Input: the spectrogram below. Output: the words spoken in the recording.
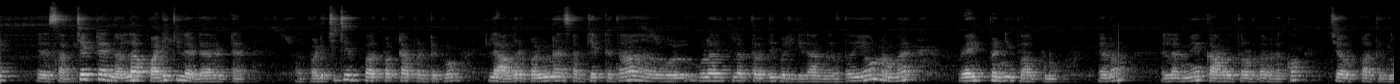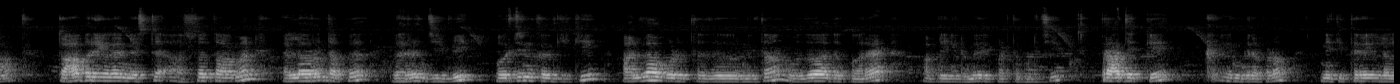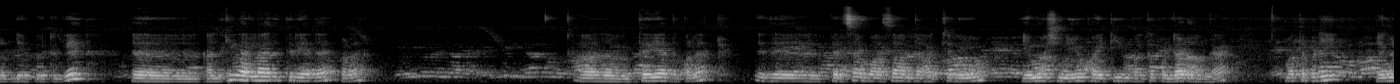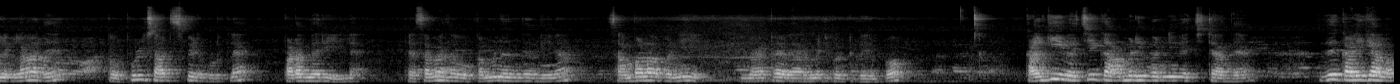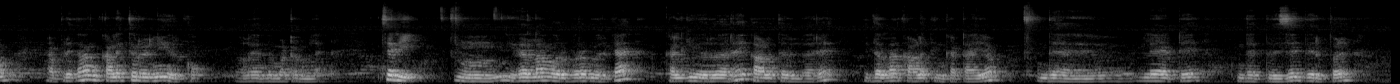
சப்ஜெக்டை நல்லா படிக்கல டேரக்டர் அதை படிச்சுட்டு பர்ஃபெக்டாக பண்ணிருக்கணும். இல்லை அவர் பண்ண சப்ஜெக்டு தான் உலகத்தில் பிரதிபலிக்குதாங்கிறதையும் நம்ம வெயிட் பண்ணி பார்க்கணும். ஏன்னா எல்லாமே காரணத்தோடு தான் நடக்கும். சரி பார்த்துக்கலாம். தாபரையோட நெக்ஸ்ட்டு அஸ்வத்தாமன். எல்லோரும் தப்பு. வெறும் ஜிபி. ஒரிஜினல் கல்கிக்கு அல்வா கொடுத்ததுன்னு தான் உதவாத போகிற அப்படிங்கிற மாதிரி படத்தை பிடிச்சி ப்ராஜெக்ட் என்கிற படம் இன்னைக்கு திரையில் நல்லபடியாக போயிட்டுருக்கு. கல்கி வரலாறு தெரியாத பலர். தெரியாத பலர். இது பெருசாக மாதம் அந்த ஆக்ஷனையும் எமோஷனையும் ஃபைட்டையும் பார்த்து கொண்டாடுவாங்க. மற்றபடி எங்களுக்கெல்லாம் அது இப்போ ஃபுல் சாட்டிஸ்ஃபைடு கொடுக்கல. படம் மாரி இல்லை. பேசாமல் கம்முன்னு இருந்திருந்தீங்கன்னா சம்பளம் பண்ணி மேட்ரை வேறு மாதிரி கொண்டு போயிருப்போம். கல்கியை வச்சு காமெடி பண்ணி வச்சுட்டாங்க. இது கலிக்காலம் அப்படி தான் கலைத்துறையிலையும் இருக்கும். அதெல்லாம் எந்த மாற்றம் இல்லை. சரி இதெல்லாம் ஒரு புறம் இருக்க. கல்கி வருவார் காலத்தை வருவார் இதெல்லாம் காலத்தின் கட்டாயம். இந்த விளையாட்டு இந்த திசை திருப்பல்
